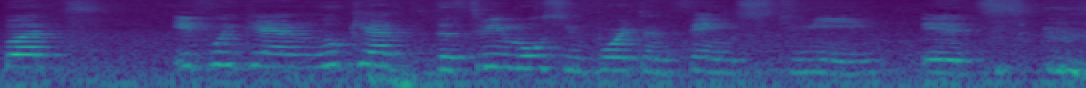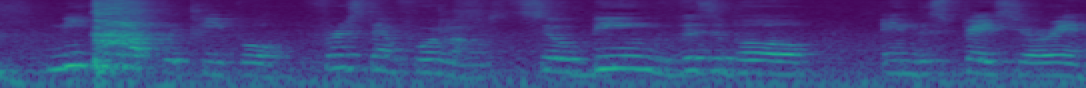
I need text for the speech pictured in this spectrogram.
But if we can look at the three most important things to me, it's meeting up with people, first and foremost. So being visible in the space you're in.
